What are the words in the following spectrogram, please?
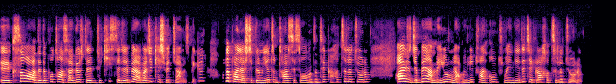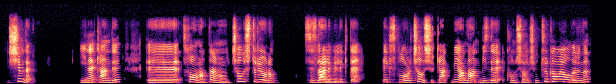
e, kısa vadede potansiyel gösterebilecek hisseleri beraberce keşfedeceğimiz bir gün. Burada paylaştıklarımın yatırım tavsiyesi olmadığını tekrar hatırlatıyorum. Ayrıca beğenme, yorum yapmayı lütfen unutmayın diye de tekrar hatırlatıyorum. Şimdi yine kendi e, sormak taramamı çalıştırıyorum sizlerle birlikte. Explorer çalışırken bir yandan biz de konuşalım. Şimdi Türk Hava Yolları'nın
